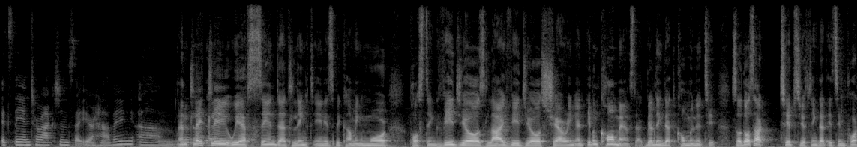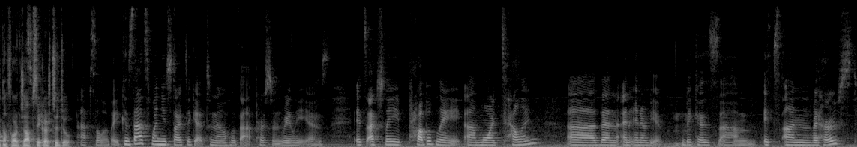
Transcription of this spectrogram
it's the interactions that you're having. Um, and lately, we have seen that LinkedIn is becoming more posting videos, live videos, sharing, and even comments, that building that community. So those are tips you think that it's important for job seekers to do. Absolutely, because that's when you start to get to know who that person really is. It's actually probably uh, more telling uh, than an interview mm-hmm. because um, it's unrehearsed.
